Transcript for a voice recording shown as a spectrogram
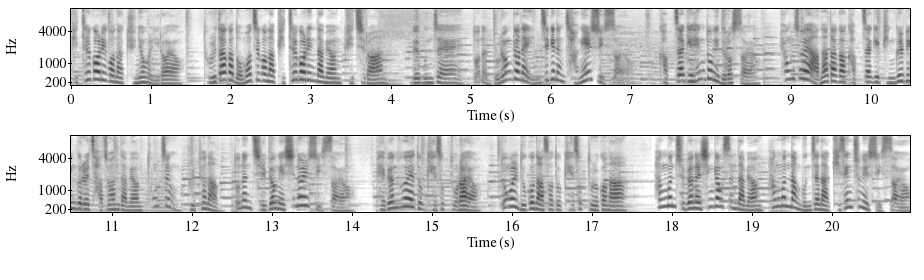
비틀거리거나 균형을 잃어요. 돌다가 넘어지거나 비틀거린다면 귀 질환, 뇌 문제 또는 노령견의 인지기능 장애일 수 있어요. 갑자기 행동이 늘었어요. 평소에 안 하다가 갑자기 빙글빙글을 자주 한다면 통증, 불편함 또는 질병의 신호일 수 있어요. 배변 후에도 계속 돌아요. 똥을 누고 나서도 계속 돌거나 항문 주변을 신경 쓴다면 항문낭 문제나 기생충일 수 있어요.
